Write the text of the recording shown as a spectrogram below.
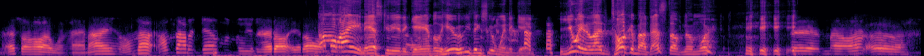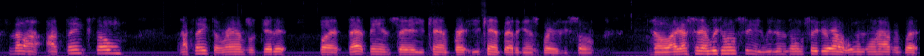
that's a hard one, man. I I'm not, I'm not a gambling at all, at all. Oh, I ain't asking you to gamble here. Who you think's gonna win the game? you ain't allowed to talk about that stuff no more. yeah, no, I, uh, no, I, I think so. I think the Rams will get it. But that being said, you can't bet, you can't bet against Brady. So you know, like I said, we're gonna see. We're just gonna figure out what's gonna happen. But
